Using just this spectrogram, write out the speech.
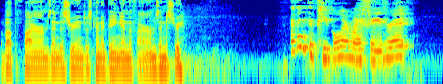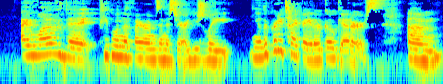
about the firearms industry and just kind of being in the firearms industry? I think the people are my favorite. I love that people in the firearms industry are usually, you know, they're pretty type A. They're go getters. Um,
